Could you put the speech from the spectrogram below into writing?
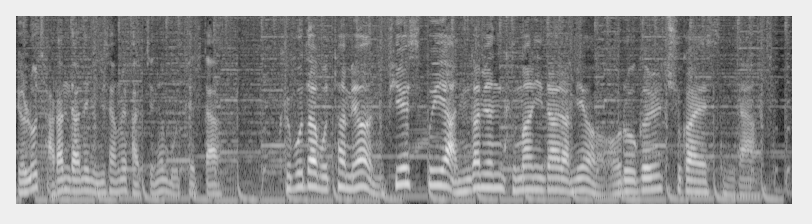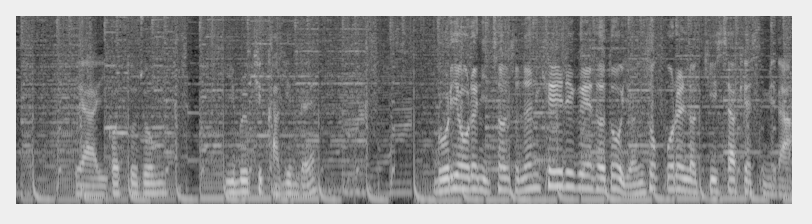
별로 잘한다는 인상을 받지는 못했다. 그보다 못하면 PSV에 안 가면 그만이다 라며 어록을 추가했습니다. 야 이것도 좀 이불킥 각인데. 물이 오른 이천수는 K리그에서도 연속골을 넣기 시작했습니다.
